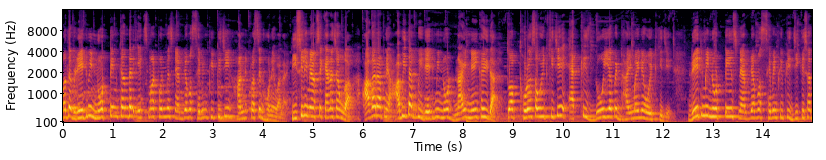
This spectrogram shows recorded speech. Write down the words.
मतलब Redmi Note 10 के अंदर एक स्मार्टफ़ोन में स्नैपड्रैगन 750G 100% होने वाला है। इसीलिए मैं आपसे कहना चाहूँगा, अगर आपने अभी तक भी Redmi Note 9 नहीं खरीदा तो आप थोड़ा सा वेट कीजिए एटलीस्ट दो या फिर ढाई महीने वेट कीजिए। Redmi Note 10 Snapdragon 750G के साथ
